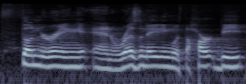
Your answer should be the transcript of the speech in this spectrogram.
thundering and resonating with the heartbeat,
